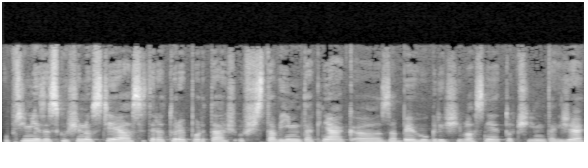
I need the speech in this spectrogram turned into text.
upřímně ze zkušenosti já si teda tu reportáž už stavím tak nějak uh, za běhu, když ji vlastně točím, takže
